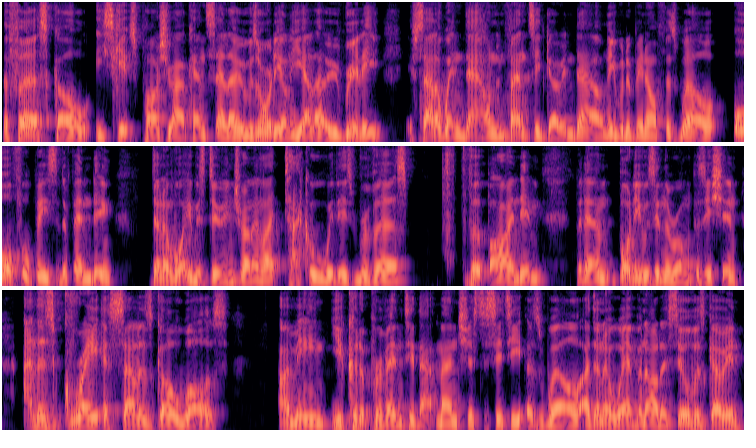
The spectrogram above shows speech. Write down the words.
the first goal, he skips past Joao Cancelo, who was already on a yellow. Who really, if Salah went down and fancied going down, he would have been off as well. Awful piece of defending. Don't know what he was doing, trying to like tackle with his reverse foot behind him, but um, body was in the wrong position. And as great as Salah's goal was, I mean, you could have prevented that Manchester City as well. I don't know where Bernardo Silva's going.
